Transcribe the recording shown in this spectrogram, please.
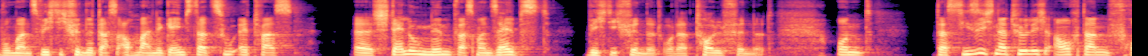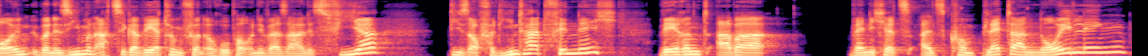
wo man es wichtig findet, dass auch mal eine GameStar zu etwas äh, Stellung nimmt, was man selbst wichtig findet oder toll findet. Und dass die sich natürlich auch dann freuen über eine 87er Wertung von Europa Universalis 4, die es auch verdient hat, finde ich. Während aber, wenn ich jetzt als kompletter Neuling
